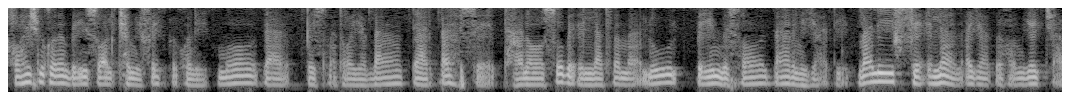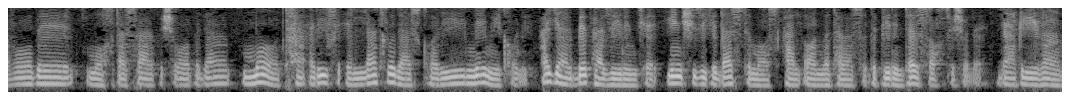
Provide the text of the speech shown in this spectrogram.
خواهش می‌کنم به این سوال کمی فکر بکنید. ما در قسمت های بعد در بحث تناسب علت و معلول به این مثال برمیگردیم. ولی فعلا اگر بخوام یک جواب مختصر به شما بدم ما تعریف علت رو دستکاری نمی کنیم اگر بپذیریم که این چیزی که دست ماست الان و توسط پرینتر ساخته شده دقیقا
